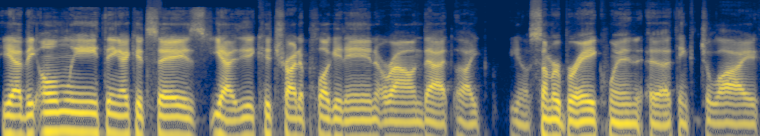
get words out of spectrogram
Yeah, the only thing I could say is, yeah, you could try to plug it in around that, like, you know, summer break when uh, I think July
